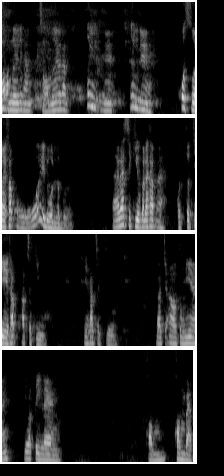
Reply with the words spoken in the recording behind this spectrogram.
สองเลยแล้วกันสองเลยแล้วกันนี่ไงนี่ไงโคตรสวยครับ โอ้ยโดนระเบิดอ่าได้สกิลไปแล้วครับ อะกดตัวเจครับ อัพสกิลนี่ครับสกิล เราจะเอาตรงนี้ไหมที่ว่าตีแรงคอมคอมแบท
